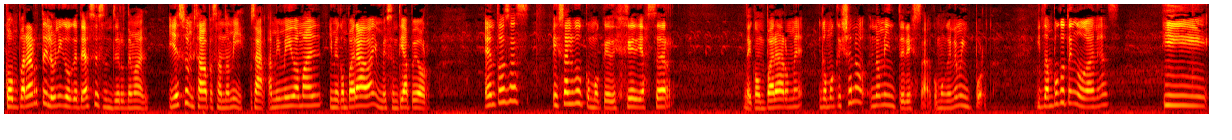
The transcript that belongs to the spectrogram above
compararte lo único que te hace es sentirte mal. Y eso me estaba pasando a mí. O sea, a mí me iba mal y me comparaba y me sentía peor. Entonces es algo como que dejé de hacer, de compararme, como que ya no, no me interesa, como que no me importa. Y tampoco tengo ganas. Y,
